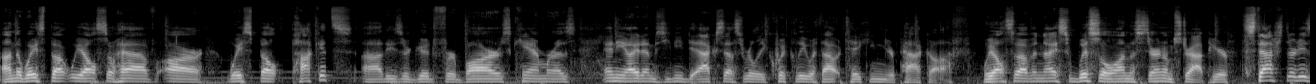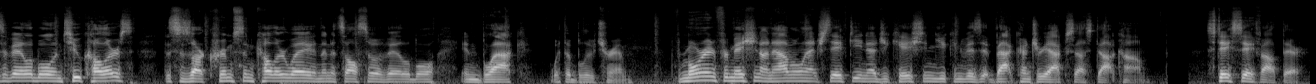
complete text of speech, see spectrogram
On the waist belt, we also have our waist belt pockets. Uh, these are good for bars, cameras, any items you need to access really quickly without taking your pack off. We also have a nice whistle on the sternum strap here. Stash 30 is available in two colors. This is our crimson colorway, and then it's also available in black with a blue trim. For more information on avalanche safety and education, you can visit backcountryaccess.com. Stay safe out there.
